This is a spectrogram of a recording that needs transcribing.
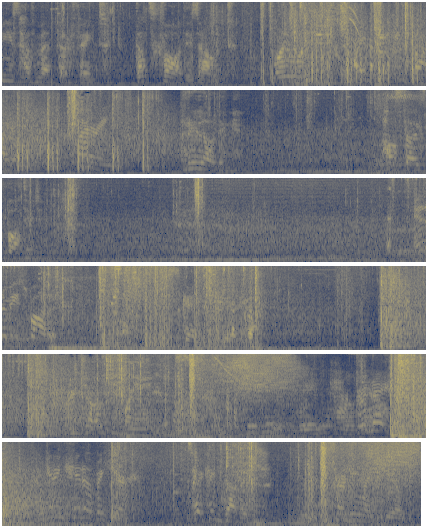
Enemies have met their fate. That squad is out. One more. I'm taking fire. Firing. Reloading. Hostile spotted. Enemy spotted. Scan the area. Recharging my shields. Grenade. I'm getting hit over here. Taking damage. Recharging my shield.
